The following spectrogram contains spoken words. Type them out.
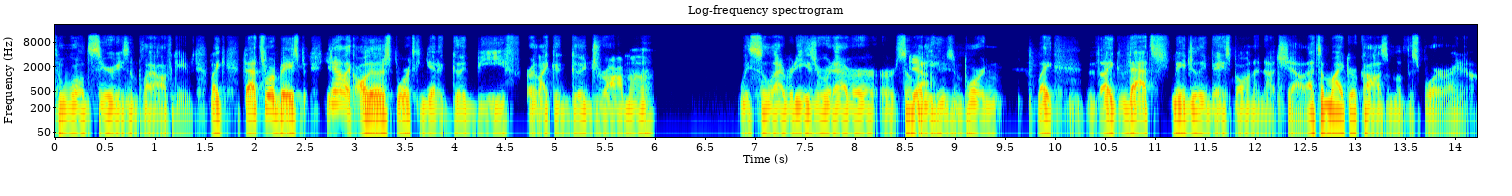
to World Series and playoff games. Like that's where baseball, you know, like all the other sports can get a good beef or like a good drama with celebrities or whatever, or somebody Yeah. who's important. Like, like that's Major League Baseball in a nutshell. That's a microcosm of the sport right now.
